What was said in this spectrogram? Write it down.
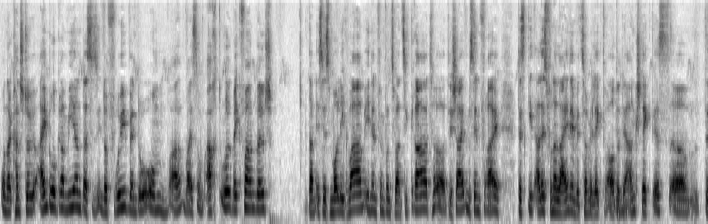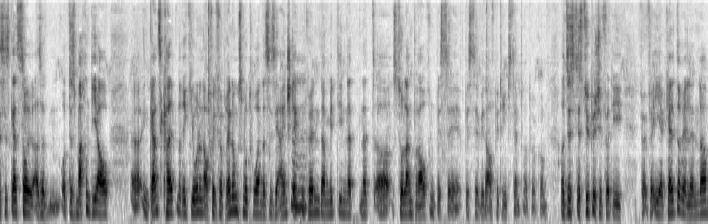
und dann kannst du einprogrammieren, dass es in der Früh, wenn du um, weiß, um 8 Uhr wegfahren willst, dann ist es mollig warm, innen 25 Grad, äh, die Scheiben sind frei. Das geht alles von alleine mit so einem Elektroauto, der mhm. angesteckt ist. Äh, das ist ganz toll. Also, und das machen die auch äh, in ganz kalten Regionen, auch für die Verbrennungsmotoren, dass sie sie einstecken mhm. können, damit die nicht, nicht so lange brauchen, bis sie, bis sie wieder auf Betriebstemperatur kommen. Also das ist das Typische für die, für, für, eher kältere Länder,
